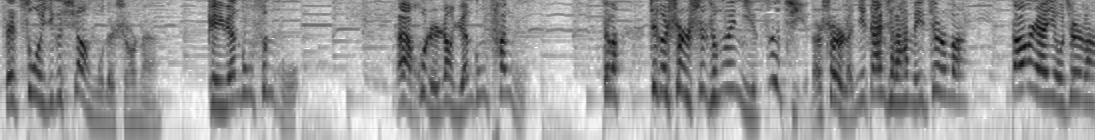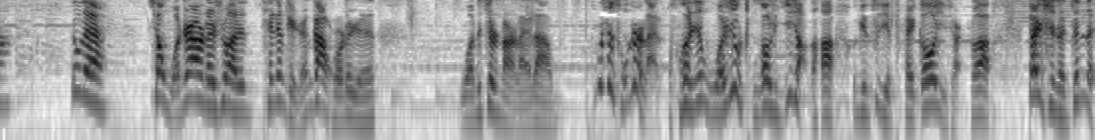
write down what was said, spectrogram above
在做一个项目的时候呢，给员工分股，哎，或者让员工参股。对吧？这个事儿是成为你自己的事儿了，你干起来还没劲儿吗？当然有劲儿了，对不对？像我这样的是吧，天天给人干活的人，我的劲儿哪来的？不是从这儿来的，我 这我是有崇高理想的哈，我给自己抬高一下，是吧？但是呢，真的，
